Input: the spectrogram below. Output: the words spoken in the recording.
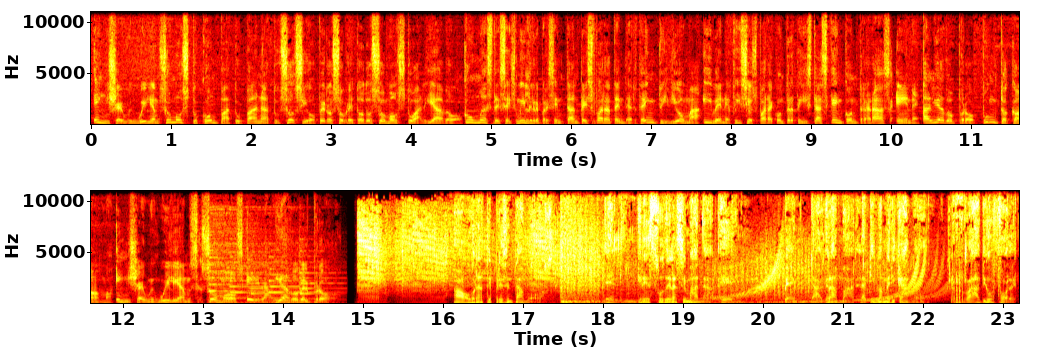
En Sherwin Williams somos tu compa, tu pana, tu socio, pero sobre todo somos tu aliado, con más de 6.000 representantes para atenderte en tu idioma y beneficios para contratistas que encontrarás en aliadopro.com. En Sherwin Williams somos el aliado del PRO. Ahora te presentamos el ingreso de la semana en Pentagrama Latinoamericano, Radio Folk.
